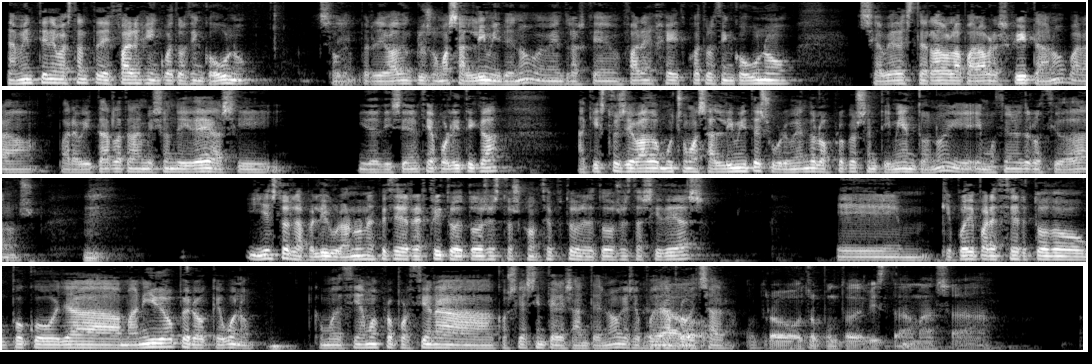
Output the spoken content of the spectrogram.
También tiene bastante de Fahrenheit 451, pero llevado incluso más al límite, ¿no? Mientras que en Fahrenheit 451 se había desterrado la palabra escrita, ¿no? Para, para evitar la transmisión de ideas y, y de disidencia política, Aquí esto es llevado mucho más al límite, suprimiendo los propios sentimientos y emociones de los ciudadanos. Mm. Y esto es la película, ¿no? una especie de refrito de todos estos conceptos, de todas estas ideas, eh, que puede parecer todo un poco ya manido, pero que, bueno, como decíamos, proporciona cosillas interesantes, ¿no? Que se pueden aprovechar. Otro, otro punto de vista más a,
